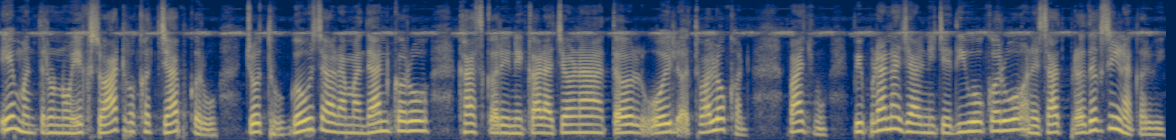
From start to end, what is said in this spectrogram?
એ મંત્રનો એકસો આઠ વખત જાપ કરવો. ચોથું, ગૌશાળામાં દાન કરો, ખાસ કરીને કાળા ચણા, તલ, ઓઇલ અથવા લોખંડ. પાંચમું, પીપળાના ઝાડ નીચે દીવો કરવો અને સાત પ્રદક્ષિણા કરવી.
